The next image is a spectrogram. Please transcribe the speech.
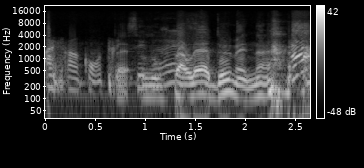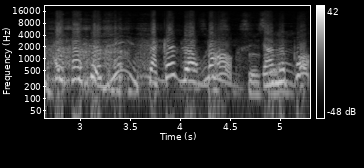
à se rencontrer. Ben, vous, vrai. parlez à deux maintenant. se disent, chacun de leur Oui, bord. c'est Il n'y en a pas.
